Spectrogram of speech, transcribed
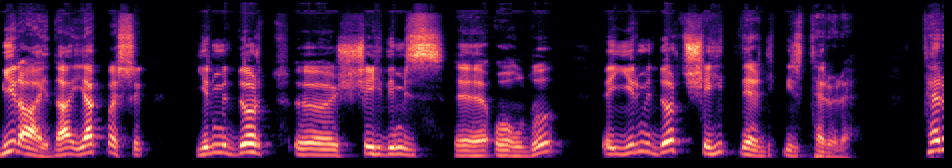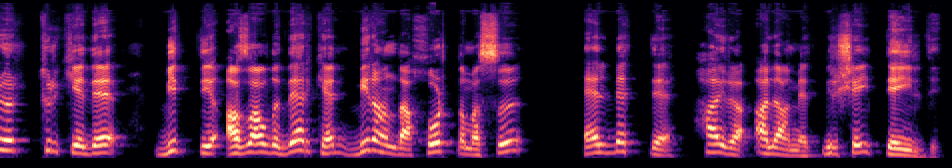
bir ayda yaklaşık 24 e, şehidimiz e, oldu ve 24 şehit verdik bir teröre. Terör Türkiye'de bitti, azaldı derken bir anda hortlaması elbette hayra alamet bir şey değildi.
